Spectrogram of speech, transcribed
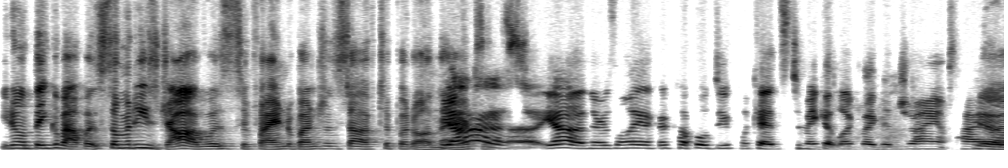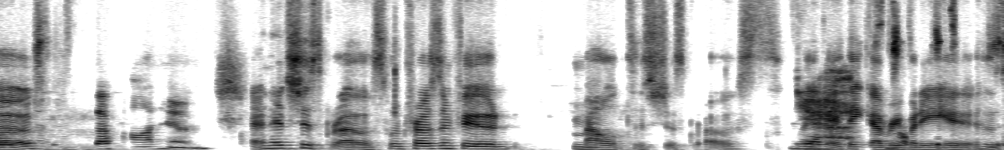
you don't think about, but somebody's job was to find a bunch of stuff to put on there. Yeah, yeah. And there's only like a couple duplicates to make it look like a giant pile yeah. of stuff on him. And it's just gross. When frozen food melts, is just gross. Like, yeah. I think everybody has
